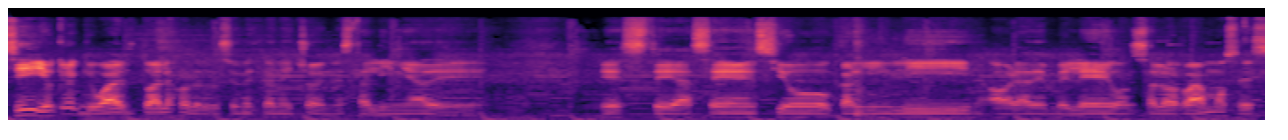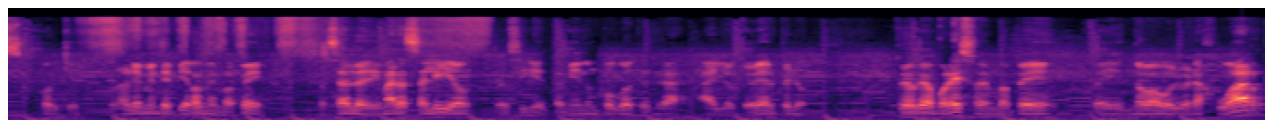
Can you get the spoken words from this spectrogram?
Sí, yo creo que igual todas las contrataciones que han hecho en esta línea de este Asensio, Kangin Lee, ahora Dembélé, Gonzalo Ramos es porque probablemente pierdan Mbappé. O sea, lo de Neymar ha salido, así que también un poco tendrá algo que ver, pero creo que por eso Mbappé eh, no va a volver a jugar.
